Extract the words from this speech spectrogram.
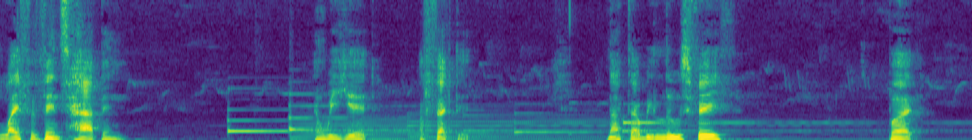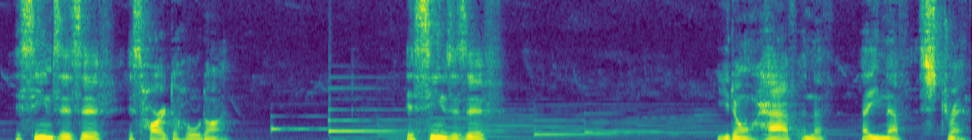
Life events happen and we get affected. Not that we lose faith, but it seems as if it's hard to hold on. It seems as if you don't have enough enough strength.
